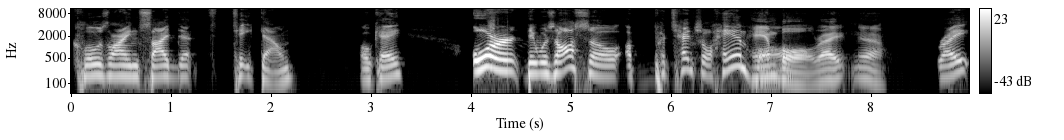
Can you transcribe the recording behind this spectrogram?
clothesline side de- takedown. Okay. Or there was also a potential handball handball, right? Yeah, right?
